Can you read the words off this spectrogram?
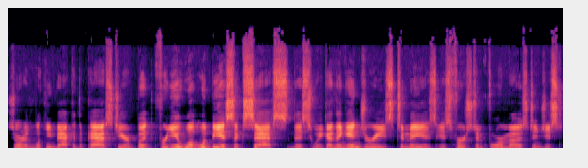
sort of looking back at the past here, but for you, what would be a success this week? I think injuries to me is is first and foremost, and just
